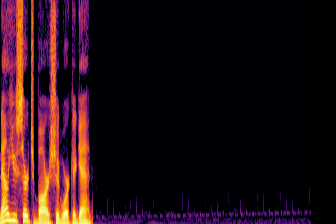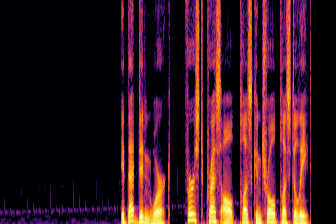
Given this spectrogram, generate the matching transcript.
Now you search bar should work again. It that didn't work. First press Alt plus Control plus Delete.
